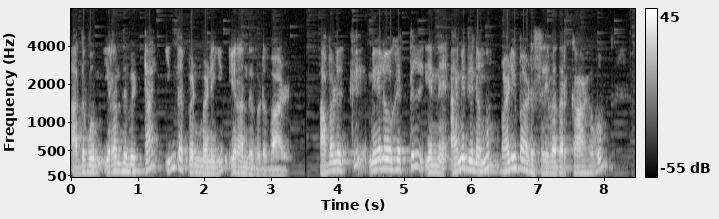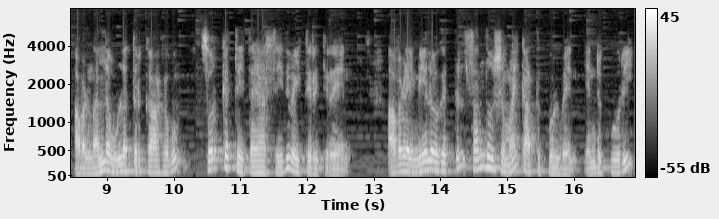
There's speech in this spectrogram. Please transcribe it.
அதுவும் இறந்துவிட்டால் இந்த பெண்மணியும் இறந்து விடுவாள். அவளுக்கு மேலோகத்தில் என்னை அனுதினமும் வழிபாடு செய்வதற்காகவும் அவள் நல்ல உள்ளத்திற்காகவும் சொர்க்கத்தை தயார் செய்து வைத்திருக்கிறேன். அவளை மேலோகத்தில் சந்தோஷமாய் காத்துக்கொள்வேன் என்று கூறி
